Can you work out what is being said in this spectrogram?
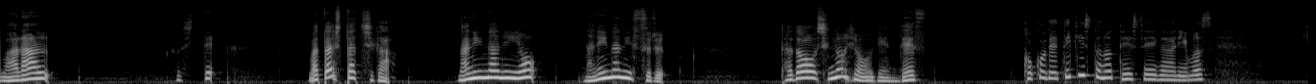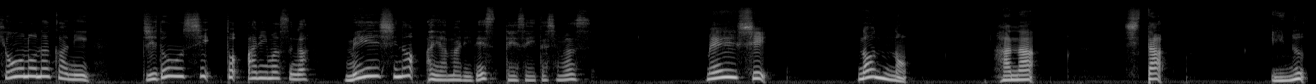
笑うそして私たちが何々を何々する他動詞の表現ですここでテキストの訂正があります。表の中に自動詞とありますが名詞の誤りです。訂正いたします。名詞のんの花下犬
